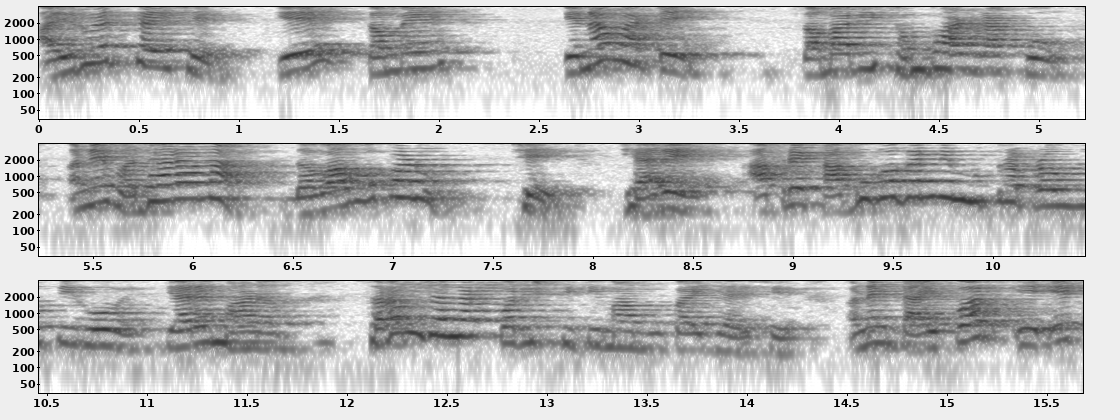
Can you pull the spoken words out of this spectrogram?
આયુર્વેદ કહે છે કે તમે એના માટે તમારી સંભાળ રાખો અને વધારામાં દવાઓ પણ છે. જ્યારે આપણે કાબુ વગરની મૂત્ર પ્રવૃત્તિ હોય, ત્યારે માણસ શરમજનક પરિસ્થિતિમાં મુકાઈ જાય છે. અને ડાયપર એ એક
